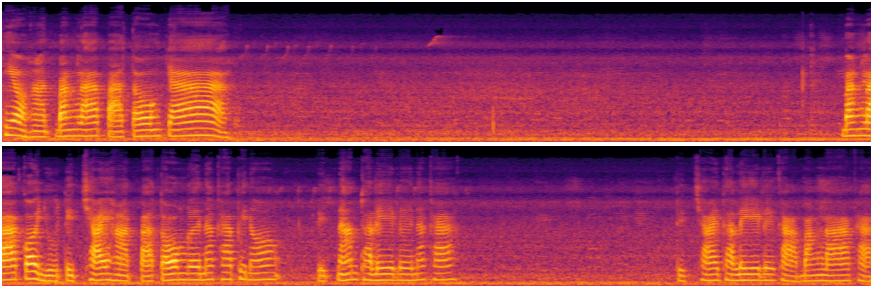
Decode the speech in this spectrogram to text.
เที่ยวหาดบางลาป่าตองจ้า บางลาก็อยู่ติดชายหาดป่าตองเลยนะคะ พี่น้องติดน้ำทะเลเลยนะคะ ติดชายทะเลเลยค่ะ บางลาค่ะ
